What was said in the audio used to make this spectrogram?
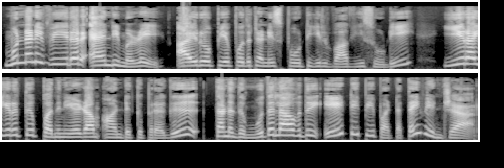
முன்னணி வீரர் ஆண்டி மழை ஐரோப்பிய பொது டென்னிஸ் போட்டியில் வாகி சூடி ஈராயிரத்து பதினேழாம் ஆண்டுக்கு பிறகு தனது முதலாவது ஏடிபி பட்டத்தை வென்றார்.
